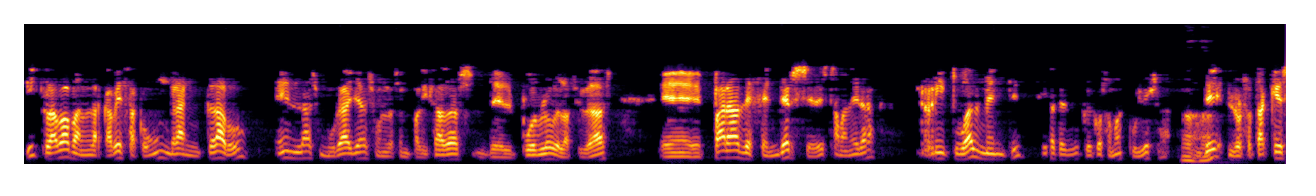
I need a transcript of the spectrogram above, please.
y clavaban la cabeza con un gran clavo en las murallas o en las empalizadas del pueblo, de la ciudad, eh, para defenderse de esta manera ritualmente, fíjate qué cosa más curiosa, de los ataques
